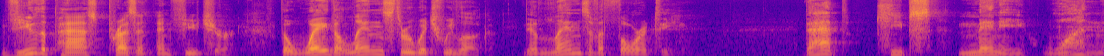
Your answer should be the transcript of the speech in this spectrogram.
view the past, present, and future, the way, the lens through which we look, the lens of authority, that keeps many one.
